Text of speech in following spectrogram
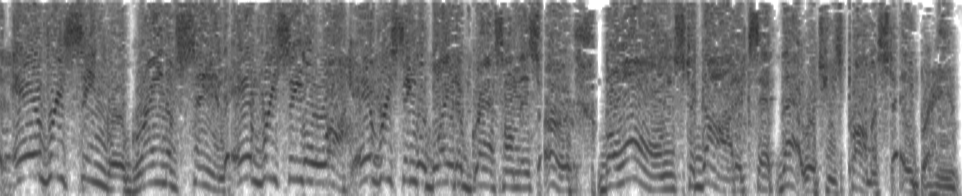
that every single grain of sand, every single rock, every single blade of grass on this earth belongs to God except that which He's promised to Abraham?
